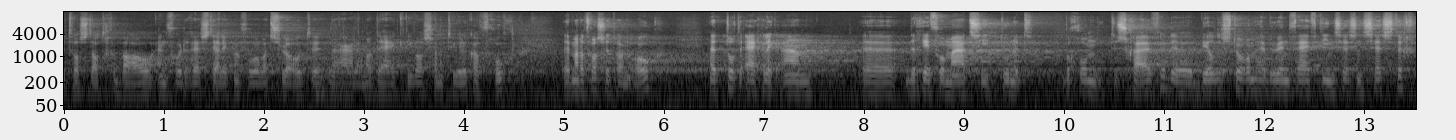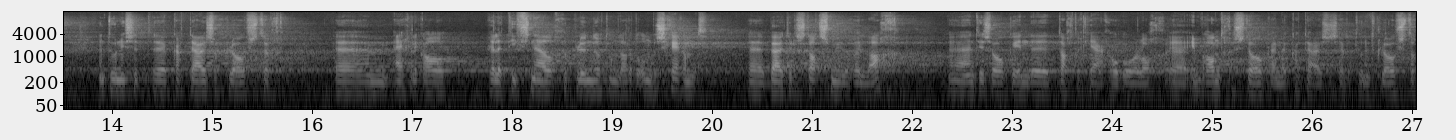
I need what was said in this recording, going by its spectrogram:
het was dat gebouw en voor de rest stel ik me voor wat sloten. De Haarlemmerdijk, die was er natuurlijk al vroeg. Uh, maar dat was het dan ook. Uh, tot eigenlijk aan uh, de reformatie, toen het begon te schuiven. De beeldenstorm hebben we in 1566. En toen is het Kartuizerklooster um, eigenlijk al relatief snel geplunderd omdat het onbeschermd buiten de stadsmuren lag. Het is ook in de 80-jarige oorlog in brand gestoken en de Kartuizers hebben toen het klooster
